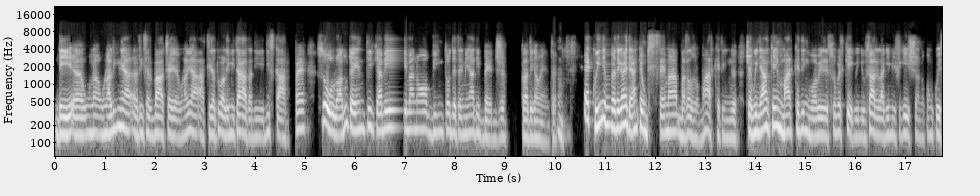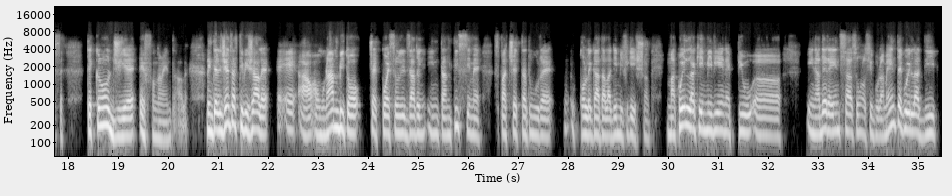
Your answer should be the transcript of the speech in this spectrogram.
dei, una, una, linea riservata, cioè una linea a tiratura limitata di, di scarpe solo ad utenti che avevano vinto determinati badge praticamente. Mm. E quindi praticamente è anche un sistema basato sul marketing, cioè quindi anche in marketing vuoi avere il suo perché, quindi usare la gamification con queste tecnologie è fondamentale. L'intelligenza artificiale è, ha un ambito cioè può essere utilizzato in, in tantissime sfaccettature collegate alla gamification, ma quella che mi viene più uh, in aderenza sono sicuramente quella di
